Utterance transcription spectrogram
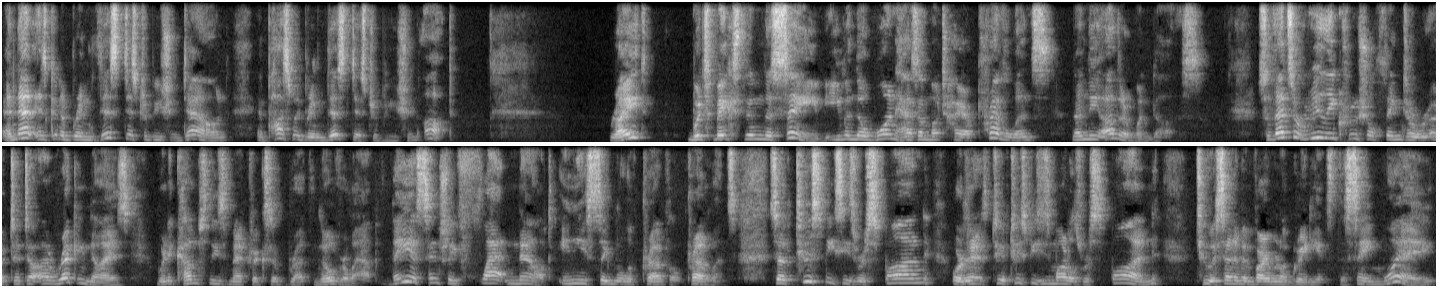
And that is going to bring this distribution down and possibly bring this distribution up. Right? Which makes them the same, even though one has a much higher prevalence than the other one does. So that's a really crucial thing to, to, to, uh, recognize when it comes to these metrics of breadth and overlap. They essentially flatten out any signal of prevalence. So if two species respond, or if two species models respond to a set of environmental gradients the same way,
